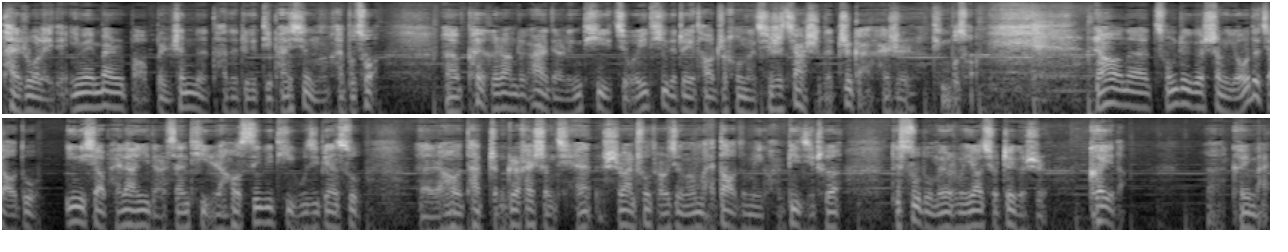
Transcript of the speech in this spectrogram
太弱了一点，因为迈锐宝本身的它的这个底盘性能还不错，呃，配合上这个 2.0T 9AT 的这一套之后呢，其实驾驶的质感还是挺不错。然后呢，从这个省油的角度，因为小排量 1.3T，然后 CVT 无级变速，呃，然后它整个还省钱，十万出头就能买到这么一款 B 级车，对速度没有什么要求，这个是可以的，啊，可以买。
